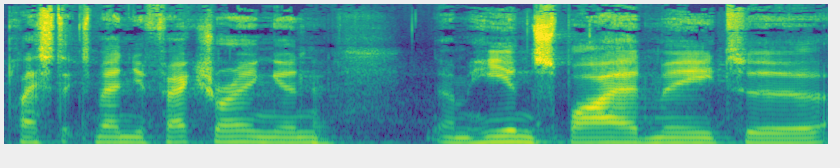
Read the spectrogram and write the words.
plastics manufacturing, and um, he inspired me to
